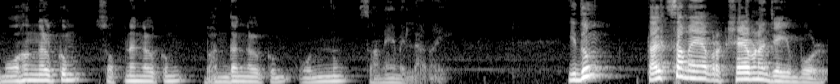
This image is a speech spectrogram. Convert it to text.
മോഹങ്ങൾക്കും സ്വപ്നങ്ങൾക്കും ബന്ധങ്ങൾക്കും ഒന്നും സമയമില്ലാതായി. ഇതും തത്സമയ പ്രക്ഷേപണം ചെയ്യുമ്പോൾ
